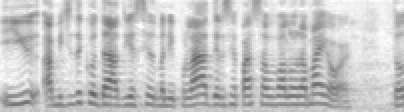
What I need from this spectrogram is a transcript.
e à medida que o dado ia sendo manipulado, eles repassavam o valor a maior. Então,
